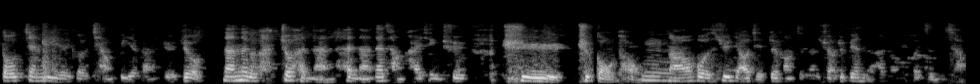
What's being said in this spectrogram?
都建立了一个墙壁的感觉，就那那个就很难很难再敞开心去去去沟通，嗯然后或者去了解对方真的需要，就变得很容易会争吵。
